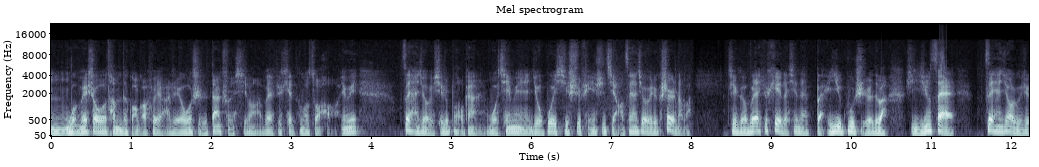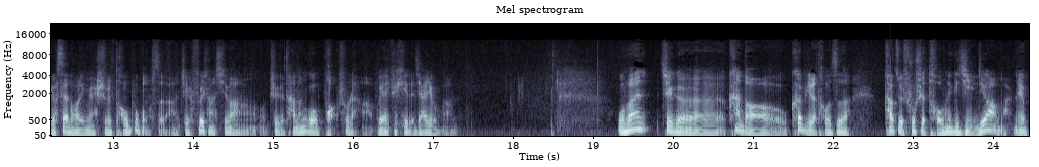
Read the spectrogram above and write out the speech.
嗯，我没收他们的广告费啊，这个我只是单纯希望 VIPK 能够做好，因为在线教育其实不好干。我前面有过一期视频是讲在线教育这个事儿的嘛，这个 VIPK 的现在百亿估值，对吧？已经在在线教育这个赛道里面是头部公司了啊！这非常希望这个它能够跑出来啊！VIPK 的加油啊！我们这个看到科比的投资，他最初是投那个饮料嘛，那个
